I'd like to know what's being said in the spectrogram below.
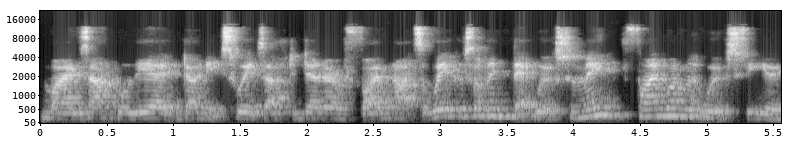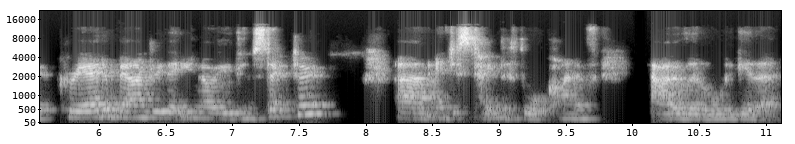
my example there, don't eat sweets after dinner five nights a week or something, that works for me. Find one that works for you. Create a boundary that you know you can stick to. Um, and just take the thought kind of out of it altogether.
